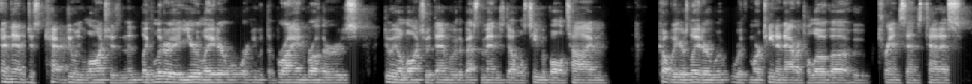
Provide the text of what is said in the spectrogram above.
And then just kept doing launches. And then, like, literally a year later, we're working with the Bryan brothers, doing a launch with them, who are the best men's doubles team of all time. A couple years later, with, with Martina Navratilova, who transcends tennis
